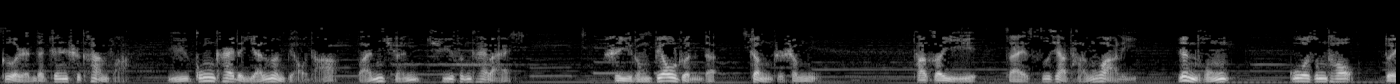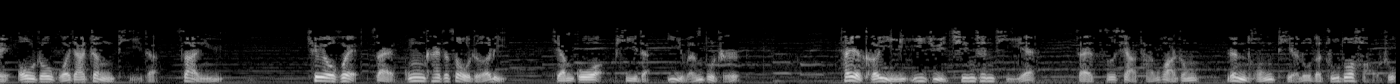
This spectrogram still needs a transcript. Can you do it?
个人的真实看法与公开的言论表达完全区分开来，是一种标准的政治生物。他可以在私下谈话里认同郭松涛对欧洲国家政体的赞誉，却又会在公开的奏折里将郭批得一文不值。他也可以依据亲身体验，在私下谈话中认同铁路的诸多好处，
